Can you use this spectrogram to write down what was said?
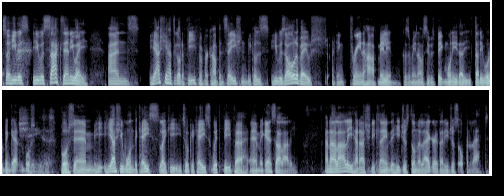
so he was he was sacked anyway, and he actually had to go to FIFA for compensation because he was owed about I think three and a half million. Because I mean, obviously, it was big money that he that he would have been getting. Jesus. But but um, he he actually won the case. Like he, he took a case with FIFA um against Al Ahly, and Al Ahly had actually claimed that he just done a legger that he just up and left.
